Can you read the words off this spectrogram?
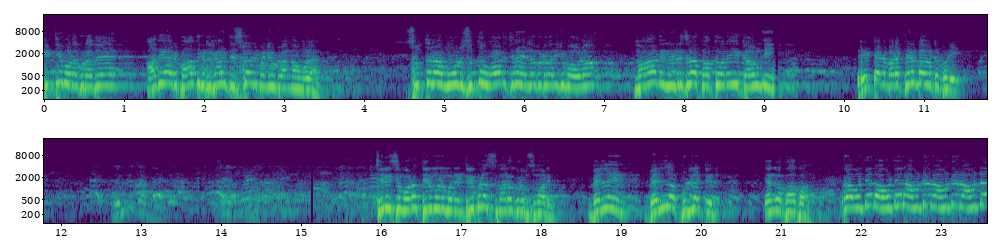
கிட்டி போடக்கூடாது. அதிகாரி பார்த்துக்கிட்டு இருக்காங்க டிஸ்கவுண்ட் பண்ணி விட்டுருவாங்க உங்களை சுத்தினா மூணு சுத்து ஓடுச்சுன்னா எல்லக்கூட வரைக்கும் போகணும். மாடு நின்றுச்சுன்னா பத்து வரைக்கும் கவுண்டிங் ரிட்டர்ன் பண்ண திரும்ப விட்டு குடி திருச்சி மாடு திருமணம் மாடு ட்ரிபிளஸ் மர குரூப்ஸ் மாடு. வெள்ளையன் வெள்ள புல்லட்டு எங்க பாப்பா? Round round round round round.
